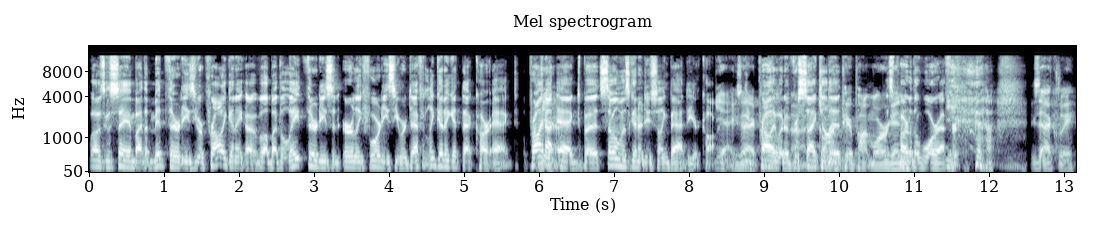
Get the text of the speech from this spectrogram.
Well, I was going to say, and by the mid 30s, you were probably going to. Uh, well, by the late 30s and early 40s, you were definitely going to get that car egged. Well, probably not egged, but someone was going to do something bad to your car. Yeah, exactly. You probably would have uh, recycled John it. Pierpont Morgan, part of the war effort. Yeah, exactly.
